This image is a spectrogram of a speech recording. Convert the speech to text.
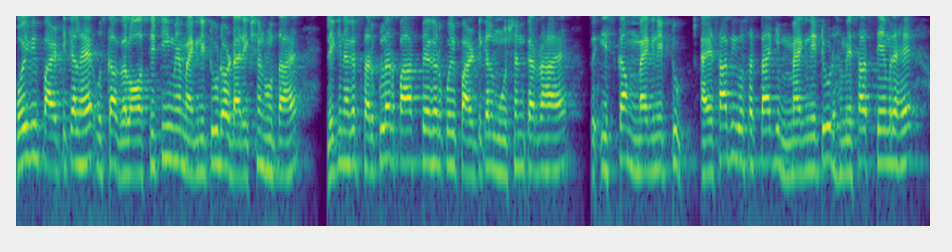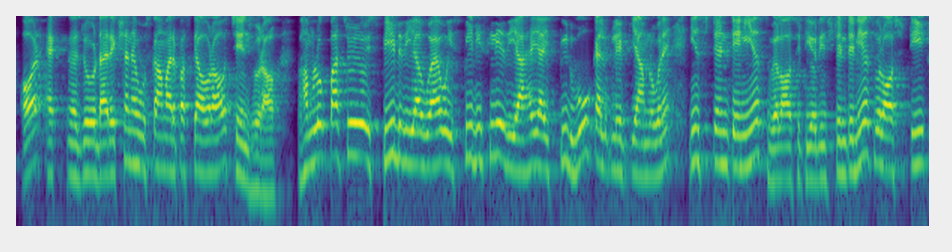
कोई भी पार्टिकल है, उसका वेलोसिटी में मैग्नीट्यूड और डायरेक्शन होता है। लेकिन अगर सर्कुलर पाथ पे अगर कोई पार्टिकल मोशन कर रहा है तो इसका मैग्नीट्यूड ऐसा भी हो सकता है कि मैग्नीट्यूड हमेशा सेम रहे और जो डायरेक्शन है, उसका हमारे पास क्या हो रहा हो? चेंज हो रहा हो। तो हम लोग पास जो जो स्पीड दिया हुआ है, वो स्पीड इसलिए दिया है या स्पीड वो कैलकुलेट किया हम लोगों ने? इंस्टेंटेनियस वेलोसिटी और इंस्टेंटेनियस वेलोसिटी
